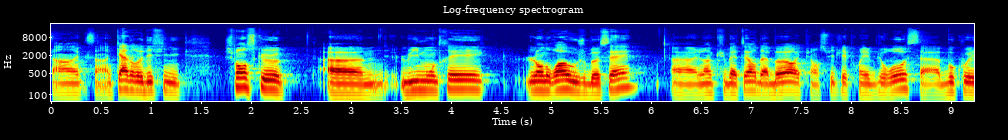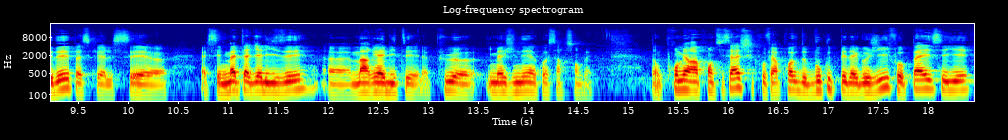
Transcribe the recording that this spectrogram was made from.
un, un, cadre défini. Je pense que euh, lui montrer l'endroit où je bossais, euh, l'incubateur d'abord, et puis ensuite les premiers bureaux, ça a beaucoup aidé parce qu'elle s'est. Euh, matérialisée euh, ma réalité. Elle a pu imaginer à quoi ça ressemblait. Donc, premier apprentissage, c'est qu'il faut faire preuve de beaucoup de pédagogie. Il ne faut pas essayer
